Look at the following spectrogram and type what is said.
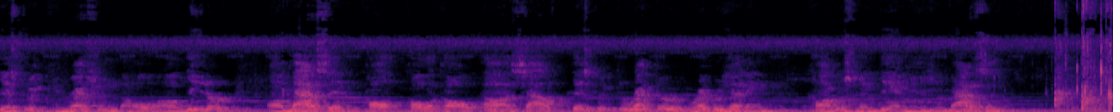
district congressional uh, leader. Uh, Madison Col- Colico, uh, South District Director, representing Congressman Dan Meuser. Madison?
